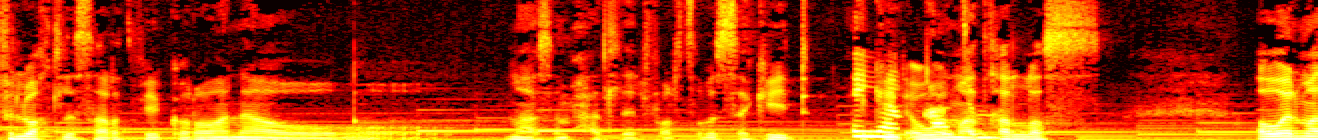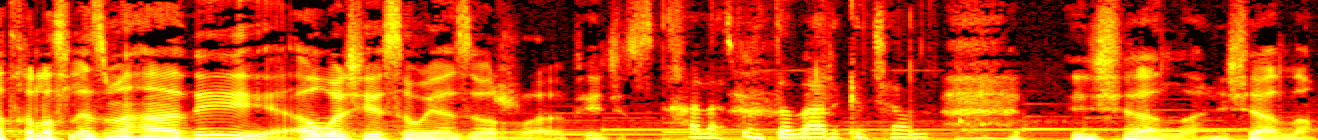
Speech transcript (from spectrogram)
في الوقت اللي صارت فيه كورونا وما سمحت لي الفرصة بس أكيد أكيد أول ما تخلص أول ما تخلص الأزمة هذه أول شيء أسويه أزور بيجز. خلاص بانتظارك إن شاء الله. إن شاء الله إن شاء الله.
